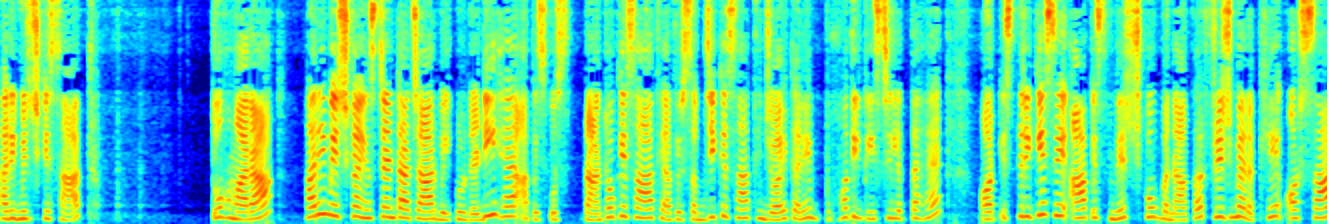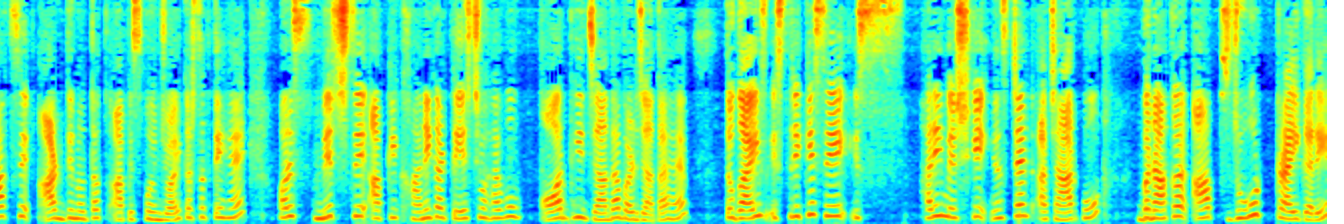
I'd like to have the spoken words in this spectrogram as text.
हरी मिर्च के साथ। तो हमारा हरी मिर्च का इंस्टेंट अचार बिल्कुल रेडी है। आप इसको पराठों के साथ या फिर सब्ज़ी के साथ एंजॉय करें। बहुत ही टेस्टी लगता है। और इस तरीके से आप इस मिर्च को बनाकर फ्रिज में रखें और सात से आठ दिनों तक आप इसको एंजॉय कर सकते हैं। और इस मिर्च से आपके खाने का टेस्ट जो है वो और भी ज़्यादा बढ़ जाता है। तो गाइज़ इस तरीके से इस हरी मिर्च के इंस्टेंट अचार को बनाकर आप ज़रूर ट्राई करें।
